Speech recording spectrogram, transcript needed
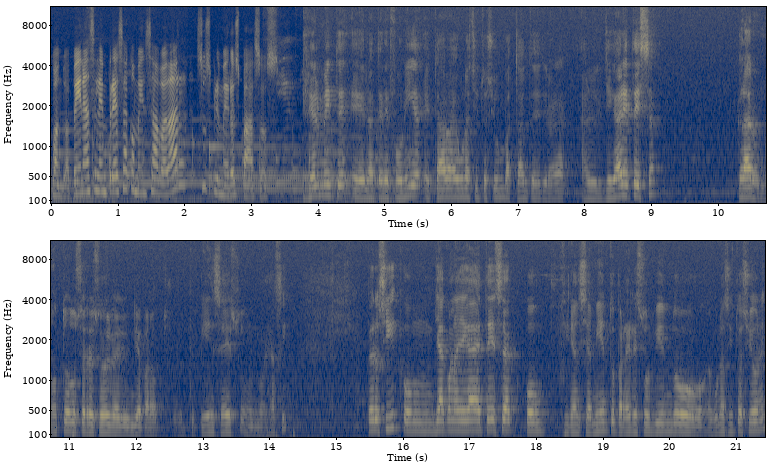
cuando apenas la empresa comenzaba a dar sus primeros pasos. Realmente eh, la telefonía estaba en una situación bastante deteriorada. Al llegar a ETESA, Claro, no todo se resuelve de un día para otro. El que piense eso no es así. Pero sí, con, ya con la llegada de TESA, con financiamiento para ir resolviendo algunas situaciones,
